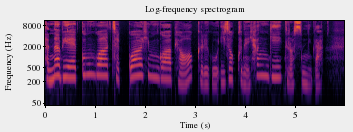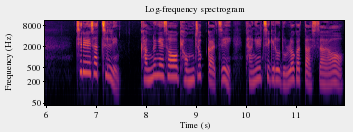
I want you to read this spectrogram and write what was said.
잔나비의 꿈과 책과 힘과 벽, 그리고 이석훈의 향기 들었습니다. 7147님, 강릉에서 경주까지 당일치기로 놀러 갔다 왔어요.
